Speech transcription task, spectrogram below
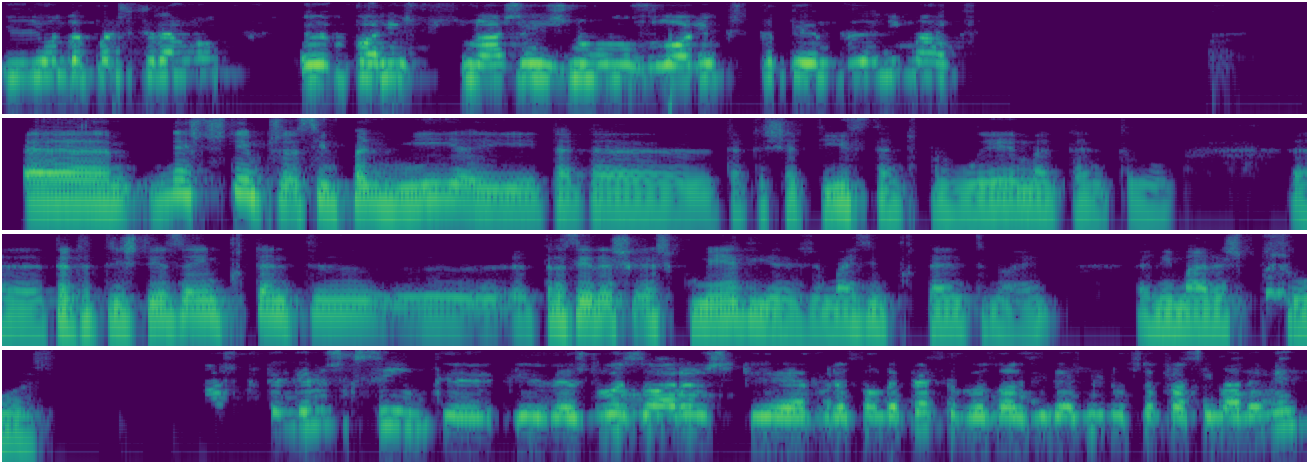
e onde aparecerão uh, vários personagens num velório que se pretende animar. Uh, nestes tempos assim de pandemia e tanta, tanta chatice, tanto problema, tanto, uh, tanta tristeza, é importante uh, trazer as, as comédias, é mais importante, não é? Animar as pessoas nós pretendemos que sim, que, que, as duas horas, que é a duração da peça, duas horas e dez minutos aproximadamente,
